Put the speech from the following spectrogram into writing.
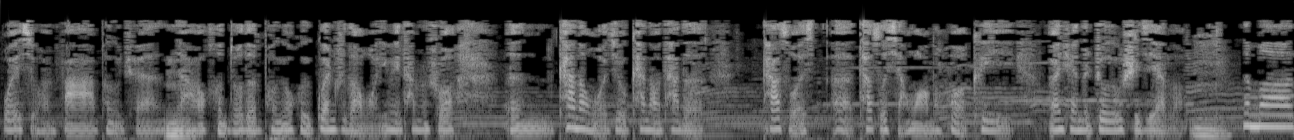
我也喜欢发朋友圈，然后很多的朋友会关注到我，因为他们说，嗯，看到我就看到他的，他所呃他所向往的或可以完全的周游世界了。嗯，那么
